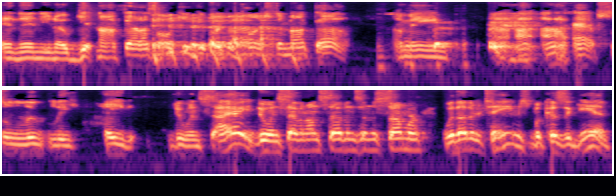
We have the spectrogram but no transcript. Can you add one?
and then, you know, get knocked out. I saw a kid get freaking punched and knocked out. I mean, I, I absolutely hate it doing I hate doing seven on sevens in the summer with other teams because again,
